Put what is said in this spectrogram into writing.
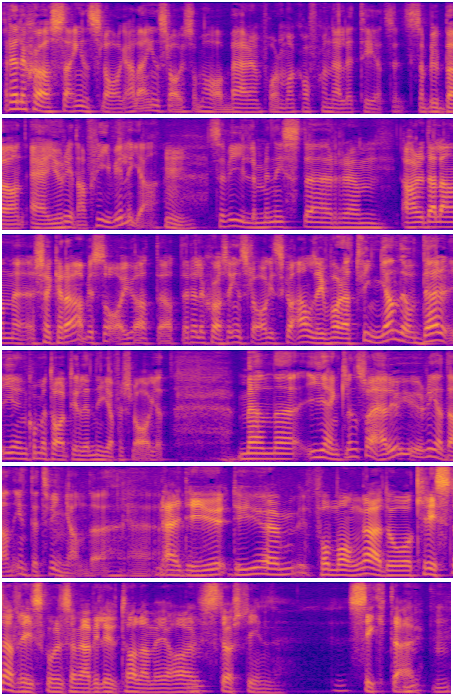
religiösa inslag, alla inslag som har bär en form av konfessionalitet, till exempel bön, är ju redan frivilliga. Mm. Civilminister um, Ardalan Shekarabi sa ju att, att religiösa inslag ska aldrig vara tvingande och där i en kommentar till det nya förslaget. Men eh, egentligen så är det ju redan inte tvingande. Eh. Nej, det är ju, det är ju på många då kristna friskolor som jag vill uttala mig, jag har mm. störst insikt där. Mm, mm.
